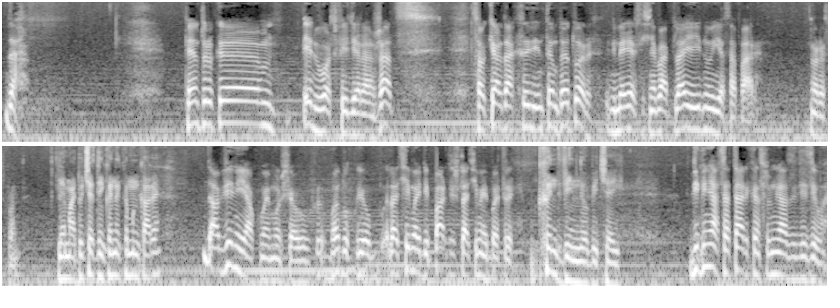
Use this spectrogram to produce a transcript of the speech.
Da. Pentru că ei nu vor să fie deranjați sau chiar dacă întâmplător nimerește cineva pe la ei, nu ies afară. Nu răspund. Le mai duceți din când în când mâncare? Da, vin ei acum mai mult și eu mă duc eu la cei mai departe și la cei mai bătrâni. Când vin de obicei? Dimineața tare când se luminează de ziua.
